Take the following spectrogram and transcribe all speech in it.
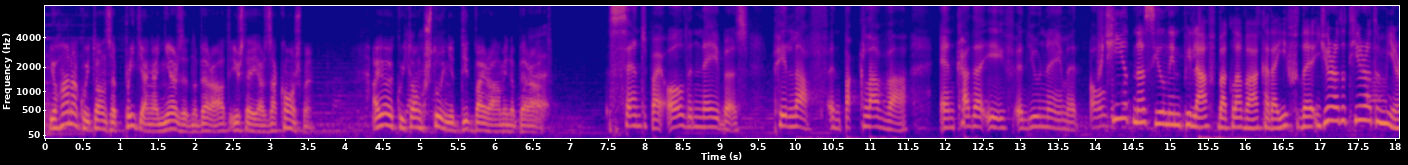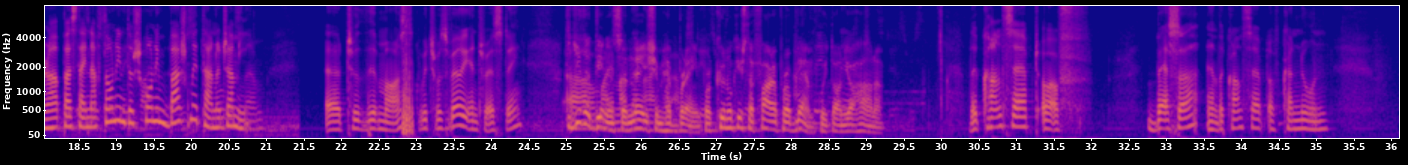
Johana kujton se pritja nga njerëzit në Berat ishte e jashtëzakonshme. Ajo e kujton kështu një ditë bajrami në Berat. sent by all the neighbors, pilaf and baklava and kadaif and you name it, all the. Fqinjët na sillnin pilaf, bakllava, kadaif dhe gjëra të tjera të mira, pastaj na ftonin të shkonim bashkë me ta në xhami. to the mosque which was very interesting. Të gjithë e dinin se ne ishim hebrenj, por ky nuk ishte fare problem, kujton Johana. The concept of besa and the concept of kanun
